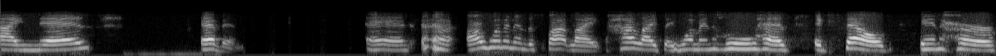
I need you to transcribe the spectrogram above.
Inez Evans. And our woman in the spotlight highlights a woman who has excelled in her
